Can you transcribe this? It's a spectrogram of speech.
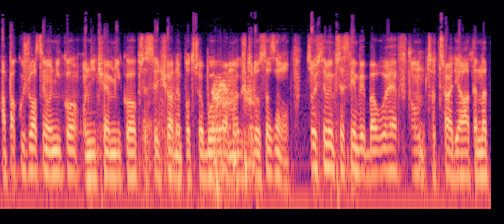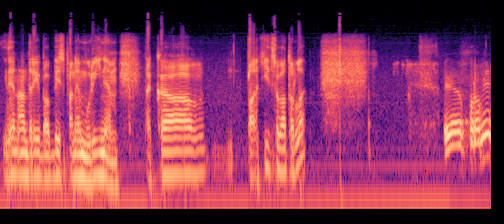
a pak už vlastně o, niko, o ničem nikoho přesvědčovat nepotřebují a mají už to dosazeno. Což se mi přesně vybavuje v tom, co třeba dělá tenhle týden Andrej Babi s panem Murínem. Tak uh, platí třeba tohle? Pro mě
